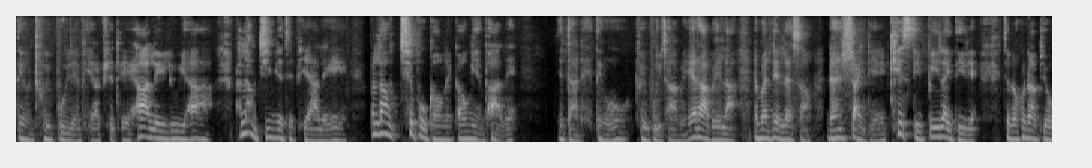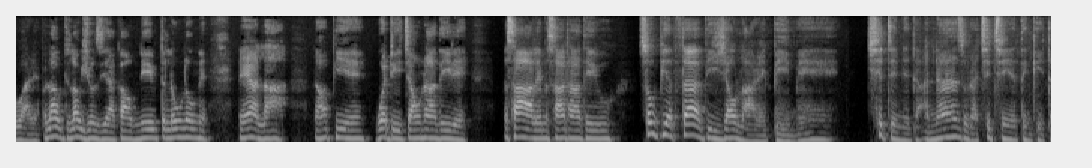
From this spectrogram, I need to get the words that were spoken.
သင်ကိုထွေးပွေတဲ့ဘုရားဖြစ်တယ်ဟာလေလုယာဘလောက်ကြီးမြတ်တဲ့ဘုရားလဲဘလောက်ချစ်ဖို့ကောင်းလဲကောင်းမြင်ဖလဲ မေတ္တာနဲ့သင်ကိုထွေးပွေထားမယ်အဲ့ဒါပဲလားနံပါတ်1လက်ဆောင်နမ်းရှိုက်တယ် kiss တွေပေးလိုက်သေးတယ်ကျွန်တော်ခုနပြောပါတယ်ဘလောက်ဒီလောက်ယွန်စရာကောင်းနေတလုံးလုံးနဲ့နေရလားနော်ပြီးရင်ဝက်ဒီကြောင်းထားသေးတယ်မစားရလည်းမစားထားသေးဘူးစုပ်ပြတ်သက်ပြီးရောက်လာတယ်ပေမဲ့ချစ်တဲ့မေတ္တာအနမ်းဆိုတာချစ်ခြင်းရဲ့သင်္ကေတ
